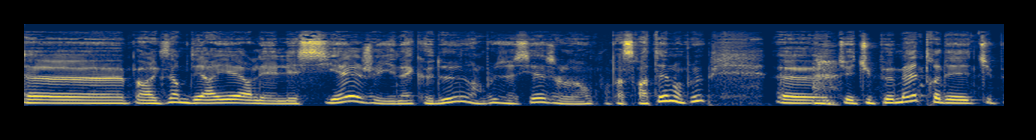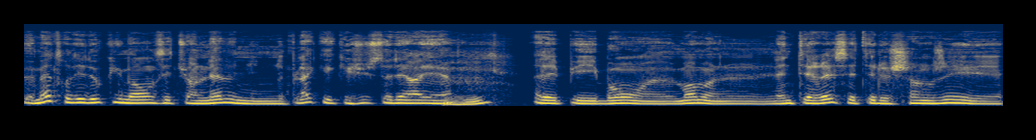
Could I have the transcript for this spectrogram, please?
Euh, par exemple, derrière les, les sièges, il y en a que deux, en plus de sièges, donc faut pas se rater non plus. Euh, tu, tu peux mettre des, tu peux mettre des documents si tu enlèves une, une plaque qui est juste derrière. Mhm. Et puis bon, euh, moi, l'intérêt c'était de changer,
